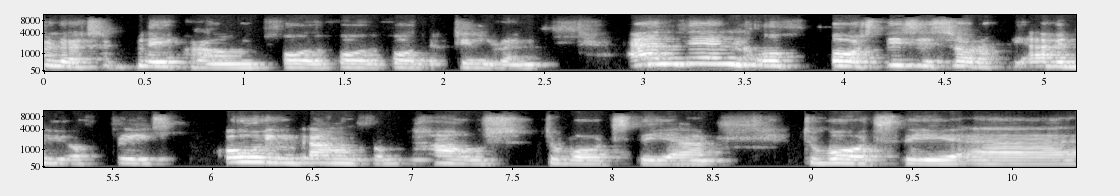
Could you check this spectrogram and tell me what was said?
fabulous playground for, for, for the children. And then, of course, this is sort of the avenue of trees going down from the house towards the uh, towards the uh,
